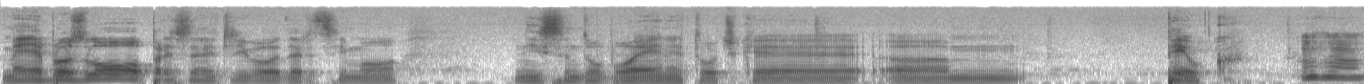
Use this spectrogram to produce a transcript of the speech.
meni je bilo zelo presenetljivo, da recimo nisem dobil ene točke um, pevk. Uh -huh.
